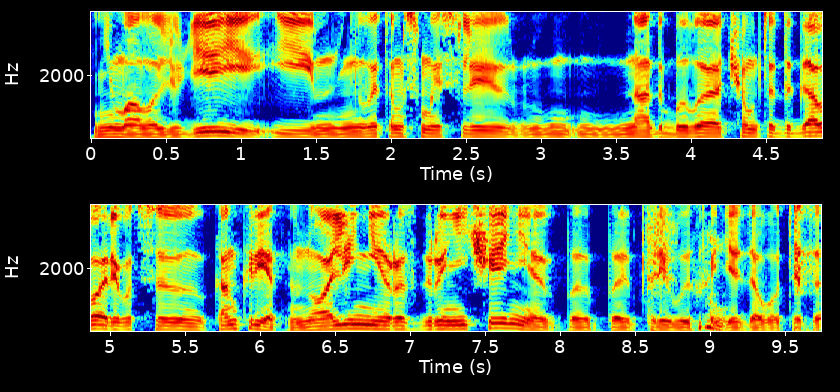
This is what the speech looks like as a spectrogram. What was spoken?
немало людей, и в этом смысле надо было о чем-то договариваться конкретно. Ну а линии разграничения решение при выходе, ну, да, вот это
